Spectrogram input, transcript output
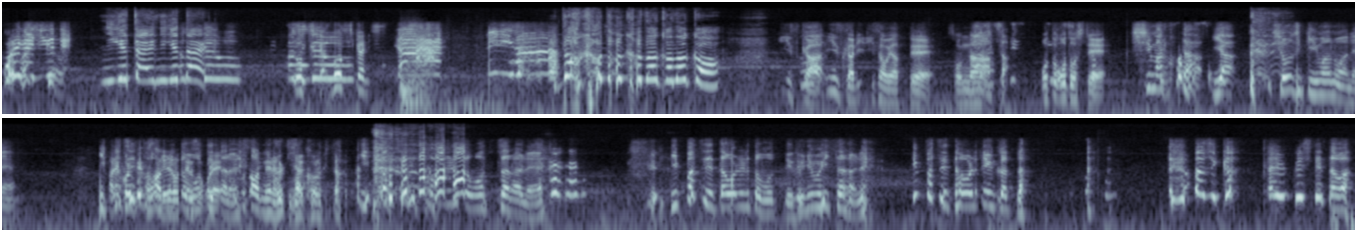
俺が逃げて逃げたい逃げたいどっちか、どっちかに。どこどこどこどこ？いいんすか？いいんすか？リリーさんをやって、そんなあ、男として。しまった。いや、正直今のはね、一発で倒れると。思ってたらねペコ、さん狙う気だ、この人。一発で倒れると思ってたらね、一発で倒れると思って振り向いたらね、一発で倒れてんかった。マジか、回復してたわ。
